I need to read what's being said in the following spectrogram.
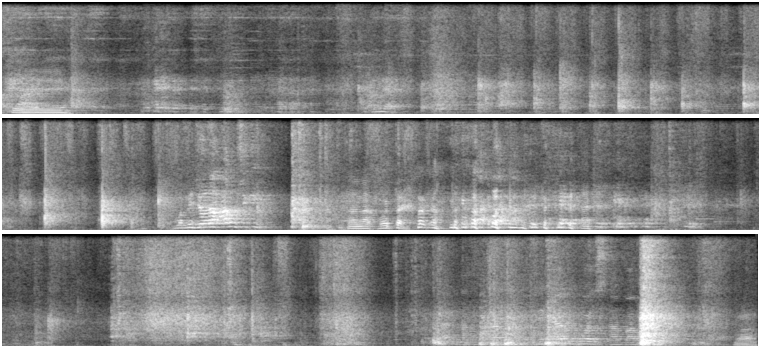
see. Na kami, sige. Anak putak na. Wow.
